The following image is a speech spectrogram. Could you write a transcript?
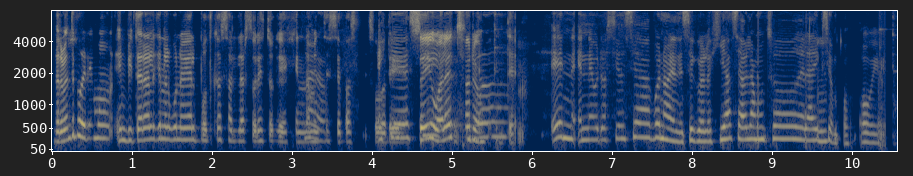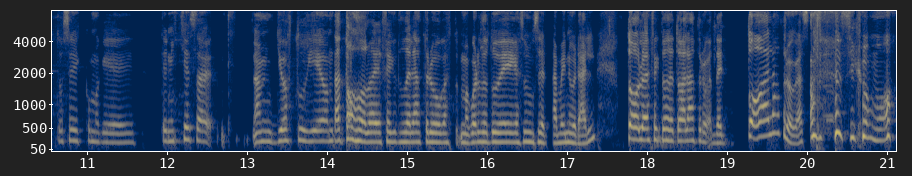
De repente podríamos invitar a alguien alguna vez al podcast a hablar sobre esto que generalmente Claro. sepa Es sobre que Sí, igual es choro. yo- tema. En, en neurociencia, bueno, en psicología se habla mucho de la Mm. adicción, pues, obvio. Entonces, como que tenéis que saber. Yo estudié onda todos los efectos de las drogas. Me acuerdo tuve que hacer un certamen oral, todos los efectos de todas las drogas, de todas las drogas. Así como.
